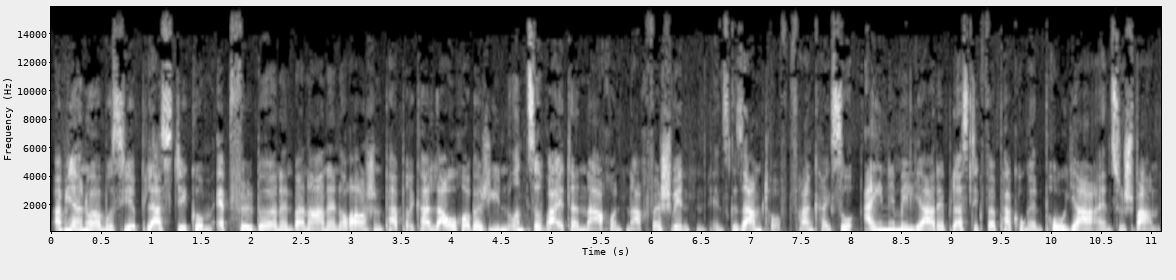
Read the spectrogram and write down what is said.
Ab Januar muss hier Plastik um Äpfel, Birnen, Bananen, Orangen, Paprika, Lauch, Auberginen und so weiter nach und nach verschwinden. Insgesamt hofft Frankreich so eine Milliarde Plastikverpackungen pro Jahr einzusparen.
